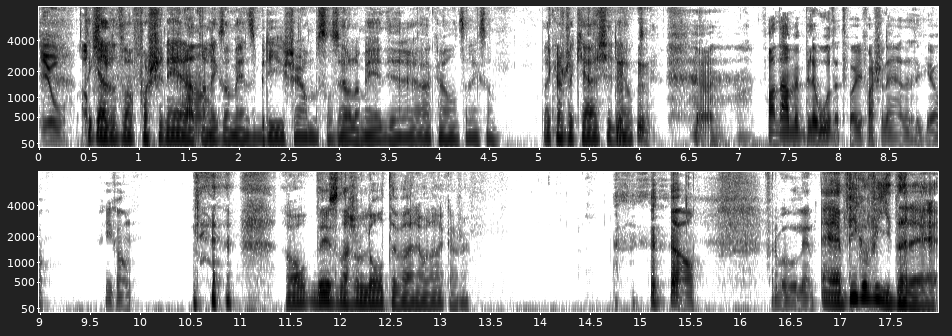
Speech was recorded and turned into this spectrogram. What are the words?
Jo, Tycker jag absolut. att det var fascinerande att Ja. han liksom ens bryr sig om sociala medier-accounten liksom. Det är kanske cash i det också. Fan det här med blodet var ju fascinerande tycker jag. Fy fan. Ja, det är ju där som låter värre än vad det är kanske. ja. Förmodligen. Eh, vi går vidare.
